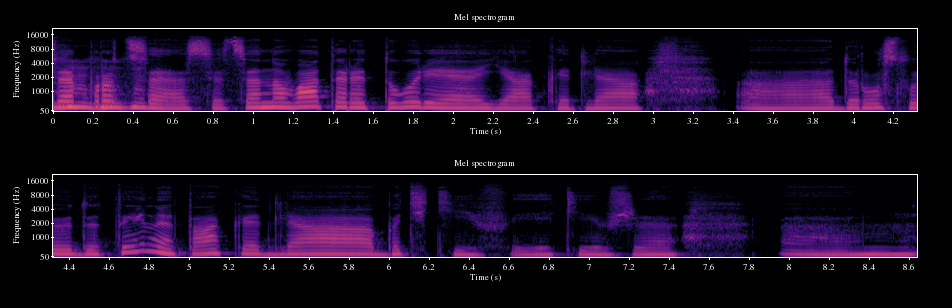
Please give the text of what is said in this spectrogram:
це Мгм. процес, і це нова територія, як і для е, дорослої дитини, так і для батьків, які вже ем,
